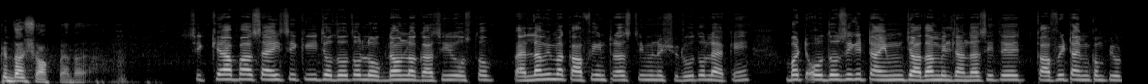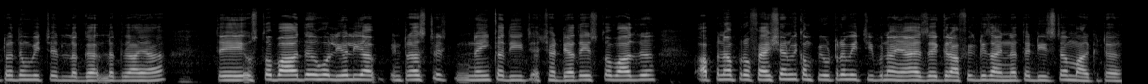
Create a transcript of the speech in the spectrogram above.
ਕਿੱਦਾਂ ਸ਼ੌਕ ਪੈਦਾ ਹੋਇਆ? ਸਿੱਖਿਆ ਬਸ ਇਹੀ ਸੀ ਕਿ ਜਦੋਂ ਤੋਂ ਲੋਕਡਾਊਨ ਲੱਗਾ ਸੀ, ਉਸ ਤੋਂ ਪਹਿਲਾਂ ਵੀ ਮੈਂ ਕਾਫੀ ਇੰਟਰਸਟ ਸੀ ਮੈਨੂੰ ਸ਼ੁਰੂ ਤੋਂ ਲੈ ਕੇ ਬਟ ਉਦੋਂ ਸੀ ਕਿ ਟਾਈਮ ਜ਼ਿਆਦਾ ਮਿਲ ਜਾਂਦਾ ਸੀ ਤੇ ਕਾਫੀ ਟਾਈਮ ਕੰਪਿਊਟਰ ਦੇ ਵਿੱਚ ਲੱਗਾ, ਲਗਾਇਆ ਤੇ ਉਸ ਤੋਂ ਬਾਅਦ ਹੌਲੀ ਹੌਲੀ ਇੰਟਰਸਟ ਨਹੀਂ ਕਦੀ ਛੱਡਿਆ ਤੇ ਇਸ ਤੋਂ ਬਾਅਦ ਆਪਣਾ ਪ੍ਰੋਫੈਸ਼ਨ ਵੀ ਕੰਪਿਊਟਰ ਵਿੱਚ ਹੀ ਬਣਾਇਆ ਐਜ਼ ਅ ਗ੍ਰਾਫਿਕ ਡਿਜ਼ਾਈਨਰ ਤੇ ਡਿਜੀਟਲ ਮਾਰਕੀਟਰ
